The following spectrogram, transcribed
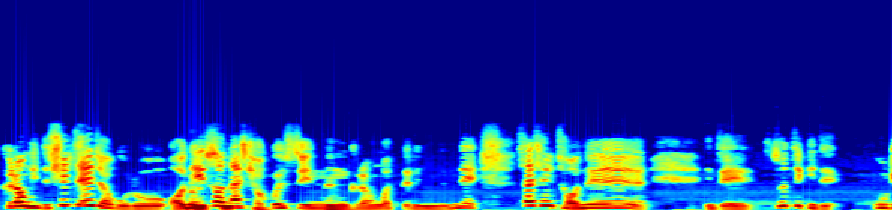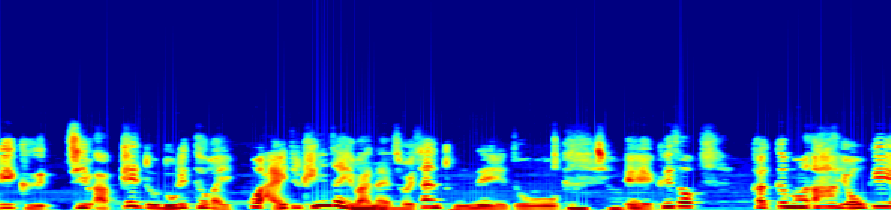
그런 게 이제 수 어디서나. 겪을 수 있는 음. 그런 것들이 있는데 사실 저는 이제 솔직히 이제 우리 그 집 앞에도 놀이터가 있고 아이들이 굉장히 음. 많아요. 저희 사는 동네에도. 그렇죠. 예, 그래서 가끔은 아 여기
